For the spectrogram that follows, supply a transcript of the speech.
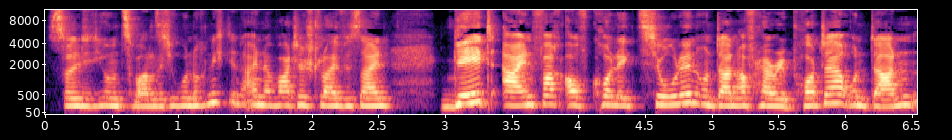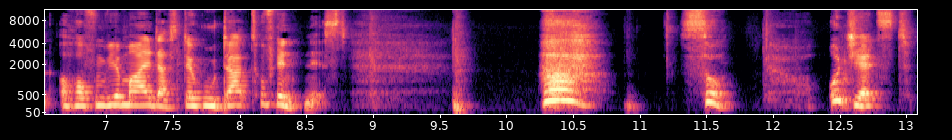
Sollte die um 20 Uhr noch nicht in einer Warteschleife sein, geht einfach auf Kollektionen und dann auf Harry Potter und dann hoffen wir mal, dass der Hut da zu finden ist. So, und jetzt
